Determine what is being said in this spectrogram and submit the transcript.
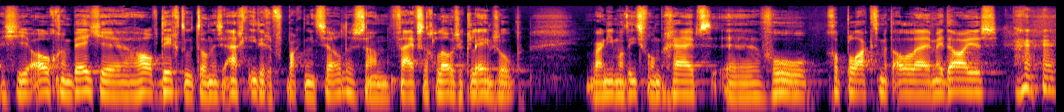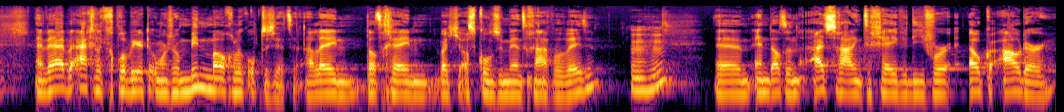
als je je ogen een beetje half dicht doet, dan is eigenlijk iedere verpakking hetzelfde. Er staan 50 loze claims op waar niemand iets van begrijpt. eh, vol geplakt met allerlei medailles. en wij hebben eigenlijk geprobeerd om er zo min mogelijk op te zetten. Alleen datgene wat je als consument graag wil weten. Mhm. Ehm, en dat een uitstraling te geven die voor elke ouder,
